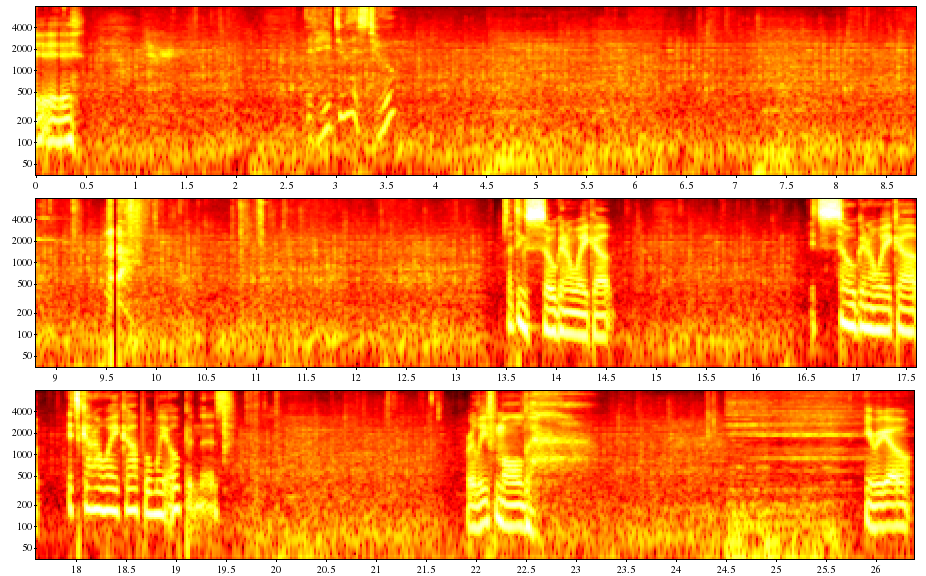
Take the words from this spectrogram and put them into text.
Yeah. Did he do this too? That thing's so gonna wake up. It's so gonna wake up. It's gonna wake up when we open this. Relief mold. Here we go.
